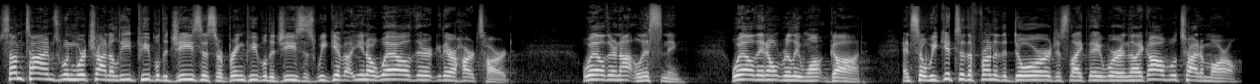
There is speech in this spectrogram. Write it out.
Sometimes when we're trying to lead people to Jesus or bring people to Jesus, we give up, you know, well, their, their heart's hard. Well, they're not listening. Well, they don't really want God. And so we get to the front of the door just like they were, and they're like, oh, we'll try tomorrow.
